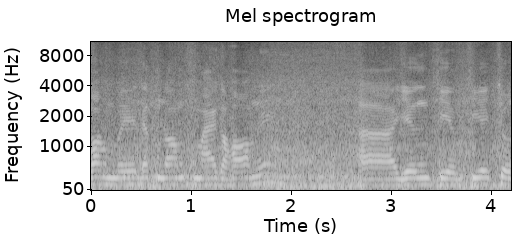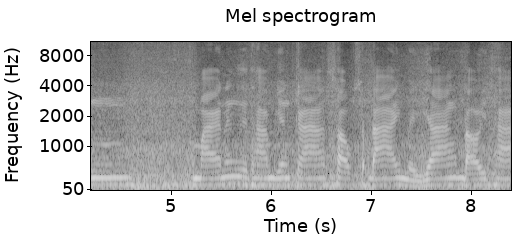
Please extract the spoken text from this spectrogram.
របស់មេដឹកនាំខ្មែរក្រហមនេះអឺយើងជាជាជនខ្មែរហ្នឹងគឺថាមានការសោកស្ដាយមួយយ៉ាងដោយថា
